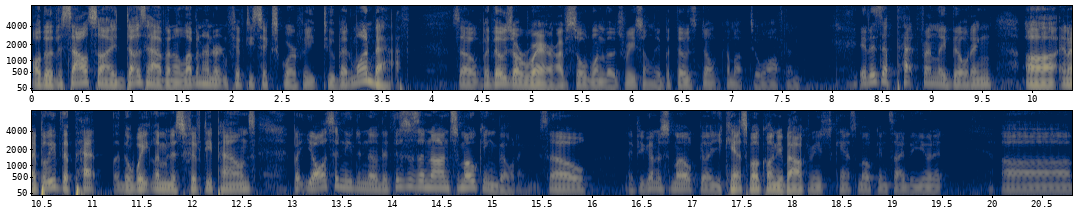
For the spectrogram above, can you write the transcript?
although the south side does have an 1,156 square feet, two bed, one bath. So, but those are rare. I've sold one of those recently, but those don't come up too often. It is a pet friendly building, uh, and I believe the pet the weight limit is 50 pounds. But you also need to know that this is a non smoking building. So if you're going to smoke, uh, you can't smoke on your balconies. You can't smoke inside the unit. Uh,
